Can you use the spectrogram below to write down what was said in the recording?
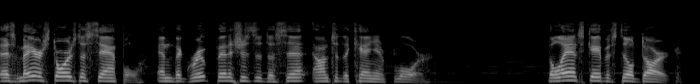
Ismayer stores the sample, and the group finishes the descent onto the canyon floor. The landscape is still dark.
